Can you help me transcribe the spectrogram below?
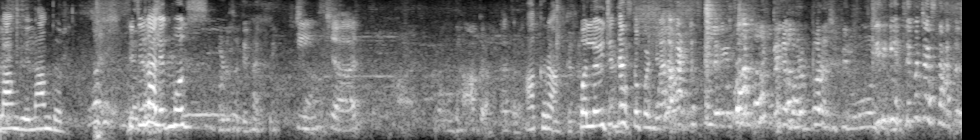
लांब घे लांब धर. किती झालेत मोज? पडत होते. तीन चार. दहा, अकरा अकरा. अकरा. पल्लवीचे जास्त पडले. मला वाटतंच पल्लवी. तिने बरोबर अशी फिरवून तिने घेतले पण जास्त हातात?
